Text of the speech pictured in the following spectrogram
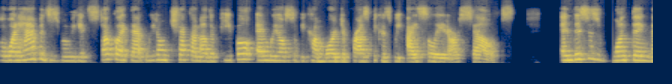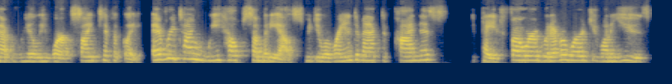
But what happens is when we get stuck like that, we don't check on other people and we also become more depressed because we isolate ourselves. And this is one thing that really works scientifically. Every time we help somebody else, we do a random act of kindness, you pay it forward, whatever word you want to use,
